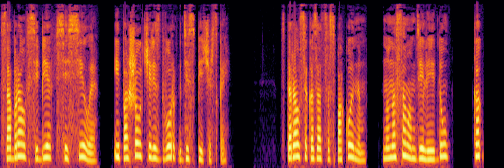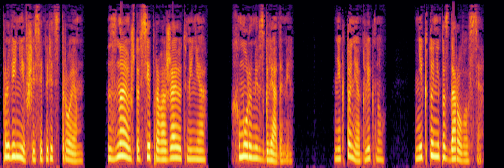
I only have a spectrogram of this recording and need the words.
собрал в себе все силы и пошел через двор к диспетчерской. Старался казаться спокойным, но на самом деле иду, как провинившийся перед строем. Знаю, что все провожают меня хмурыми взглядами. Никто не окликнул, никто не поздоровался.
